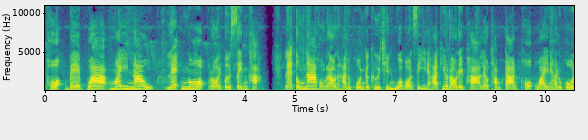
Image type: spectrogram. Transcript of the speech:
เพาะแบบว่าไม่เน่าและงอกร้อยเปอร์เซ็นต์ค่ะ และตรงหน้าของเรานะคะ ทุกคนก็คือชิ้นหัวบอลสีนะคะ ที่เราได้ผ่าแล้วทำการเพาะไว้นะคะ ทุกคน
